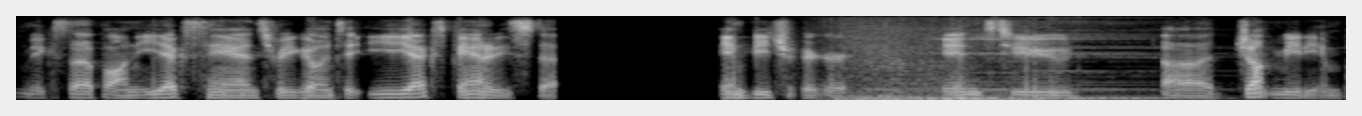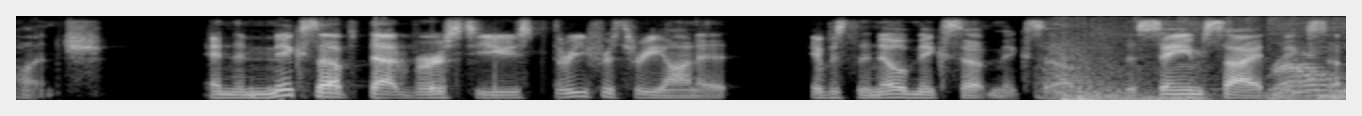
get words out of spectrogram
mixed up on EX hands where you go into EX vanity step in V trigger into uh, jump medium punch. And the mix up that verse used three for three on it. It was the no mix up mix up, the same side mix up.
